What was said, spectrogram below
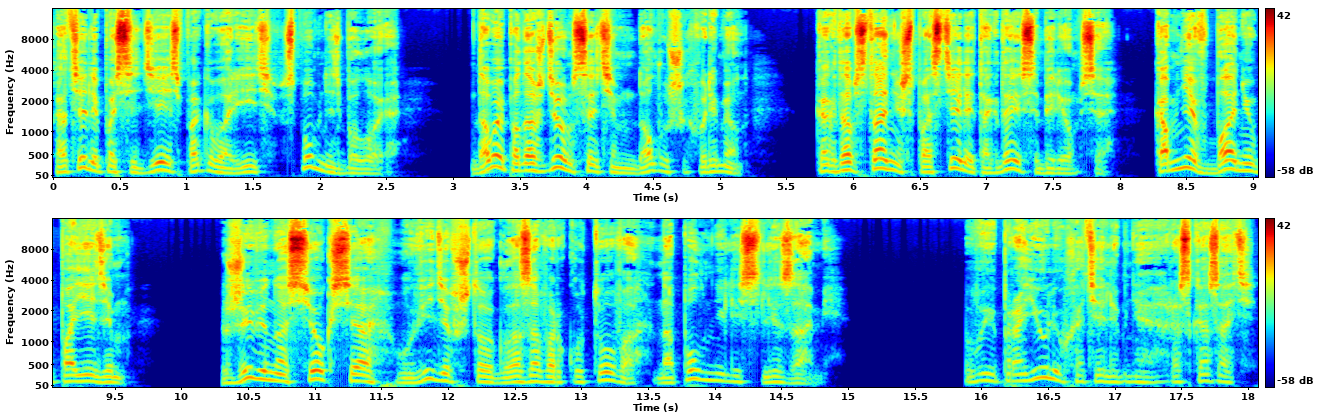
Хотели посидеть, поговорить, вспомнить былое. Давай подождем с этим до лучших времен. Когда встанешь с постели, тогда и соберемся. Ко мне в баню поедем». Живин осекся, увидев, что глаза Воркутова наполнились слезами. «Вы про Юлю хотели мне рассказать?»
